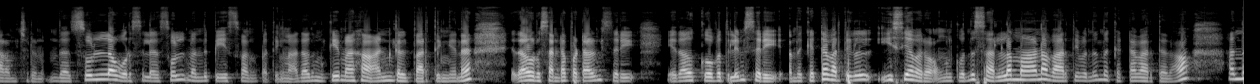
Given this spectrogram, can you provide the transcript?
ஆரம்பிச்சிடணும். இந்த சொல்ல ஒரு சில சொல் வந்து பேசுவாங்க பார்த்தீங்களா அதாவது முக்கியமாக ஆண்கள் பார்த்தீங்கன்னா ஏதாவது ஒரு சண்டை போட்டாலும் சரி ஏதாவது கோபத்துலேயும் சரி அந்த கெட்ட வார்த்தைகள் ஈஸியாக வரும். அவங்களுக்கு வந்து சரளமான வார்த்தை வந்து இந்த கெட்ட வார்த்தை தான். அந்த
